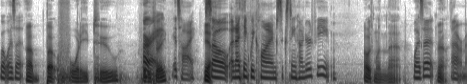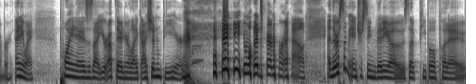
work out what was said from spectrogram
what was it? Uh, about 42, 43. right. it's high. Yeah. so and i think we climbed 1600 feet. Oh, it's more than that. was it? No. i don't remember. Anyway point is is that you're up there and you're like i shouldn't be here. You want to turn around. And there's some interesting videos that people have put out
